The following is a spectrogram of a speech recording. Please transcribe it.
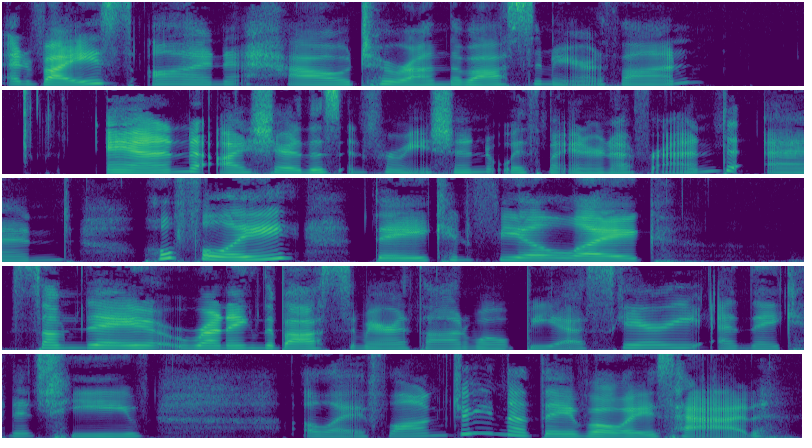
advice on how to run the Boston Marathon. And I share this information with my internet friend, and hopefully, they can feel like someday running the Boston Marathon won't be as scary and they can achieve a lifelong dream that they've always had.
